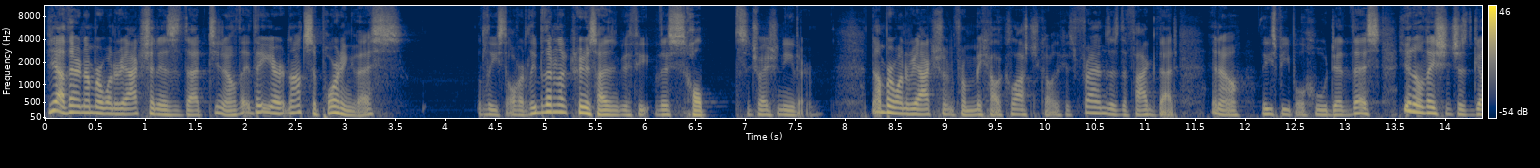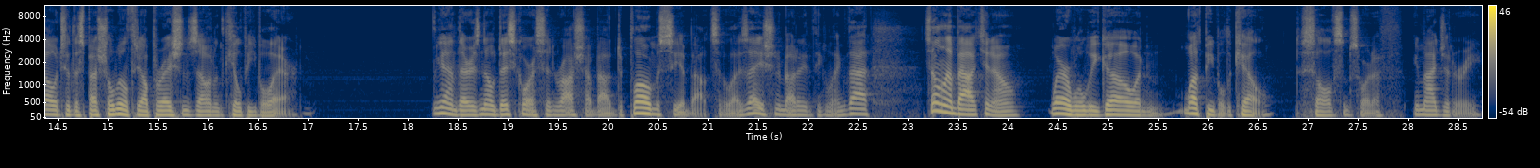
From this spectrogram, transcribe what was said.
yeah, their number one reaction is that you know they, they are not supporting this, at least overtly, but they're not criticizing this whole situation either. Number one reaction from Mikhail Kalashnikov and his friends is the fact that you know these people who did this, you know, they should just go to the special military operations zone and kill people there. Again, there is no discourse in Russia about diplomacy, about civilization, about anything like that. It's only about you know where will we go and what people to kill to solve some sort of imaginary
